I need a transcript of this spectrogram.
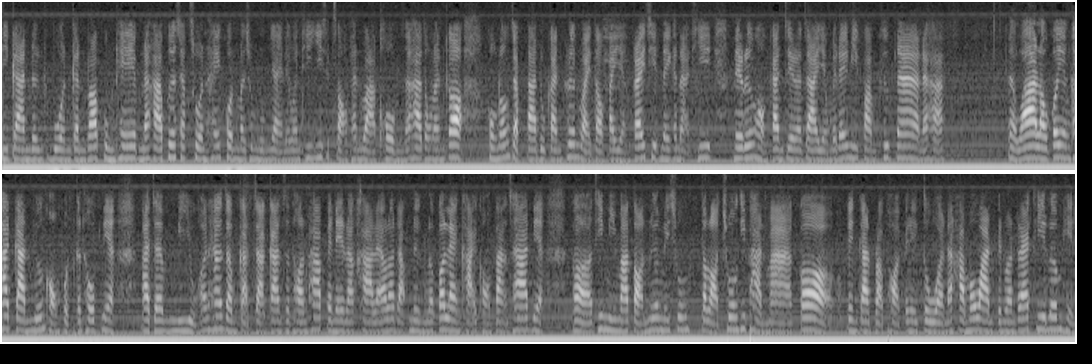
มีการเดินขบวนกันรอบกรุงเทพนะคะ เพื่อชักชวนให้คนมาชุมนุมใหญ่ในวันที่ 22 ธันวาคมนะคะ ตรงนั้นก็คงต้องจับตาดูการเคลื่อนไหวต่อไปอย่างใกล้ชิดในขณะที่ในเรื่องของการเจรจายังไม่ได้มีความคืบหน้านะคะ แต่ว่าเราก็ยังคาดการณ์เรื่องของผลกระทบเนี่ยอาจจะมีอยู่ค่อนข้างจำกัดจากการสะท้อนภาพไปในราคาแล้วระดับหนึ่งแล้วก็แรงขายของต่างชาติเนี่ยที่มีมาต่อเนื่องในช่วงตลอดช่วงที่ผ่านมาก็เป็นการปรับพอร์ตไปในตัวนะคะ เมื่อวานเป็นวันแรกที่เริ่มเห็น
